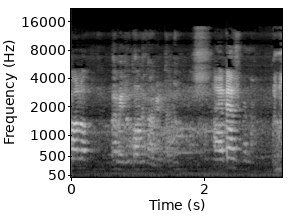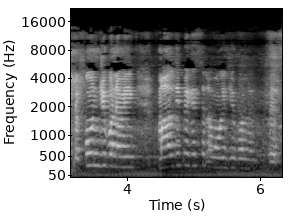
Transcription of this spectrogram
বলো। না? হ্যাঁ, এটা আসবে না। এটা কোন জীবনে আমি মালদ্বীপে গেছিলাম, ওই জীবনের ড্রেস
